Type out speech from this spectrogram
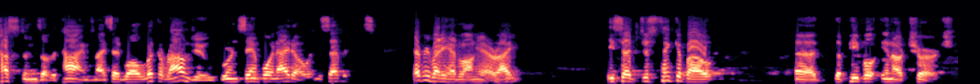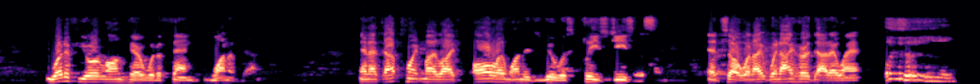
customs of the times." And I said, "Well, look around you. We're in Sandpoint, Idaho, in the '70s. Everybody had long hair, right?" He said, "Just think about uh, the people in our church. What if your long hair would offend one of them?" And at that point in my life, all I wanted to do was please Jesus. And so when I when I heard that, I went,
